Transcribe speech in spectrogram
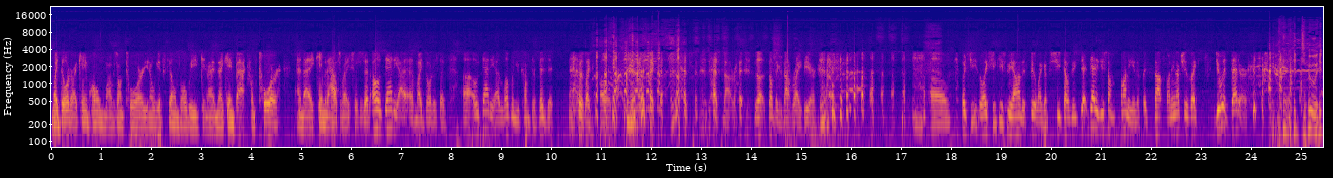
my daughter. I came home. I was on tour. You know, we had filmed all week, and I, and I came back from tour. And I came in the house, and my sister said, "Oh, Daddy," I, my daughter said, uh, "Oh, Daddy, I love when you come to visit." And I was like, "Oh, that's, that's not right. Something's not right here." um, but she's like, she keeps me honest too. Like if she tells me, "Daddy, do something funny," and if it's not funny enough, she's like, do it better. do it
